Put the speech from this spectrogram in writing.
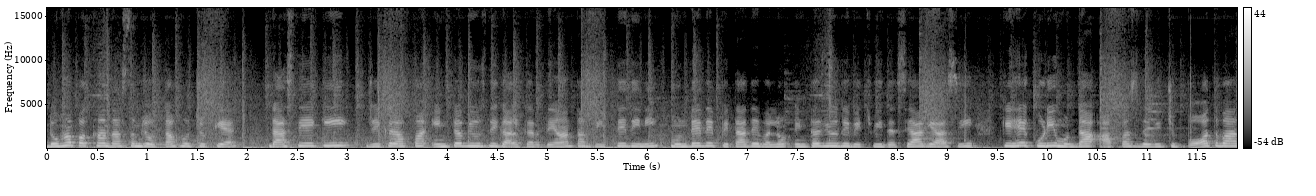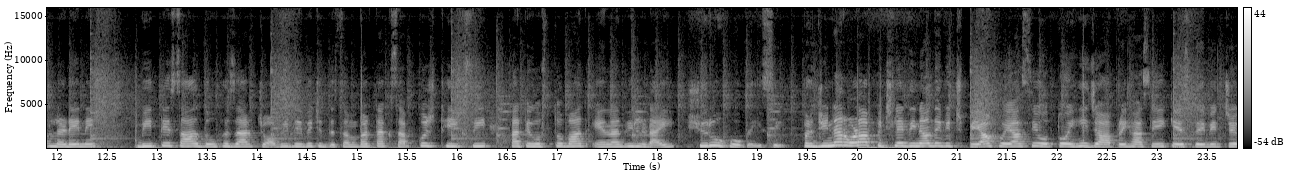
ਦੋਹਾਂ ਪੱਖਾਂ ਦਾ ਸਮਝੌਤਾ ਹੋ ਚੁੱਕਿਆ ਹੈ। ਦੱਸਦੀਏ ਕਿ ਜੇਕਰ ਆਪਾਂ ਇੰਟਰਵਿਊਜ਼ ਦੀ ਗੱਲ ਕਰਦੇ ਹਾਂ ਤਾਂ ਬੀਤੇ ਦਿਨੀ ਮੁੰਡੇ ਦੇ ਪਿਤਾ ਦੇ ਵੱਲੋਂ ਇੰਟਰਵਿਊ ਦੇ ਵਿੱਚ ਵੀ ਦੱਸਿਆ ਗਿਆ ਸੀ ਕਿ ਇਹ ਕੁੜੀ ਮੁੰਡਾ ਆਪਸ ਦੇ ਵਿੱਚ ਬਹੁਤ ਵਾਰ ਲੜੇ ਨੇ ਬੀਤੇ ਸਾਲ 2024 ਦੇ ਵਿੱਚ ਦਸੰਬਰ ਤੱਕ ਸਭ ਕੁਝ ਠੀਕ ਸੀ ਅਤੇ ਉਸ ਤੋਂ ਬਾਅਦ ਇਹਨਾਂ ਦੀ ਲੜਾਈ ਸ਼ੁਰੂ ਹੋ ਗਈ ਸੀ। ਪਰ ਜਿੰਨਾ ਰੋਲਾ ਪਿਛਲੇ ਦਿਨਾਂ ਦੇ ਵਿੱਚ ਪਿਆ ਹੋਇਆ ਸੀ, ਉਤੋਂ ਇਹੀ ਜਾਪ ਰਿਹਾ ਸੀ ਕਿ ਇਸ ਦੇ ਵਿੱਚ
